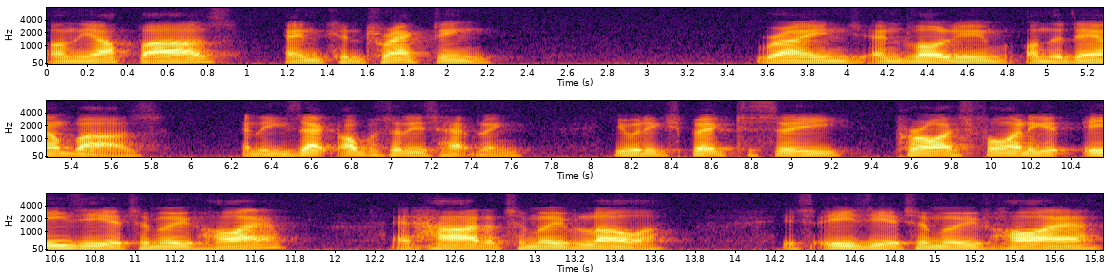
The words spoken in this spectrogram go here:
on the up bars and contracting range and volume on the down bars. And the exact opposite is happening. You would expect to see price finding it easier to move higher and harder to move lower. It's easier to move higher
